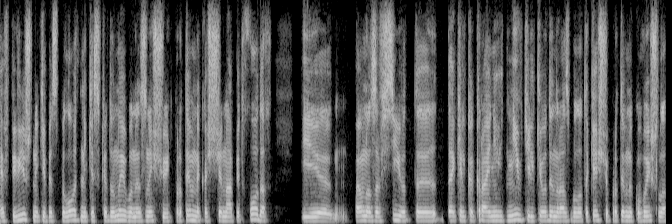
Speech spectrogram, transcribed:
FPV-шники, безпілотники, скидуни, вони знищують противника ще на підходах. І певно за всі от е, декілька крайніх днів тільки один раз було таке, що противнику вийшло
